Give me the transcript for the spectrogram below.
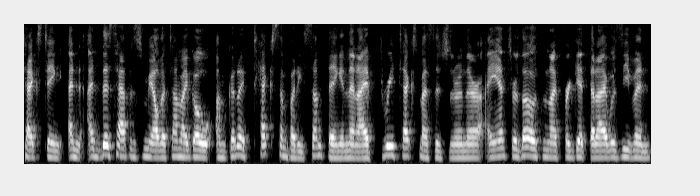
texting. And, and this happens to me all the time. I go, I'm going to text somebody something. And then I have three text messages in there. I answer those and I forget that I was even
